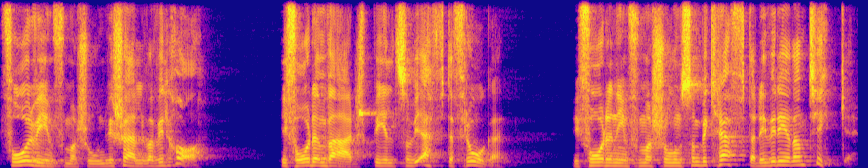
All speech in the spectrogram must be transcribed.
får vi information vi själva vill ha. Vi får den världsbild som vi efterfrågar. Vi får den information som bekräftar det vi redan tycker.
